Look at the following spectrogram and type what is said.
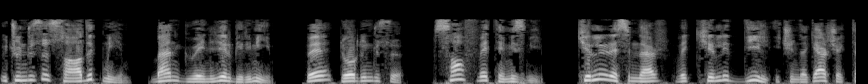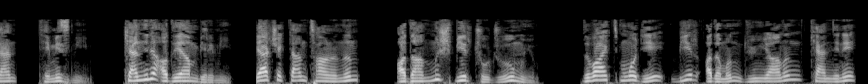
Üçüncüsü sadık mıyım? Ben güvenilir biri miyim? Ve dördüncüsü saf ve temiz miyim? Kirli resimler ve kirli dil içinde gerçekten temiz miyim? Kendini adayan biri miyim? Gerçekten Tanrı'nın adanmış bir çocuğu muyum? Dwight Moody bir adamın dünyanın kendini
